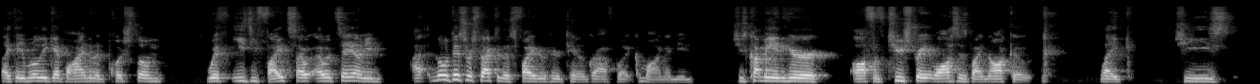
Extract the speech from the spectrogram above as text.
like they really get behind them and push them with easy fights. I, I would say. I mean, I, no disrespect to this fighter here, Taylor Graf, but come on. I mean, she's coming in here off of two straight losses by knockout. like she's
